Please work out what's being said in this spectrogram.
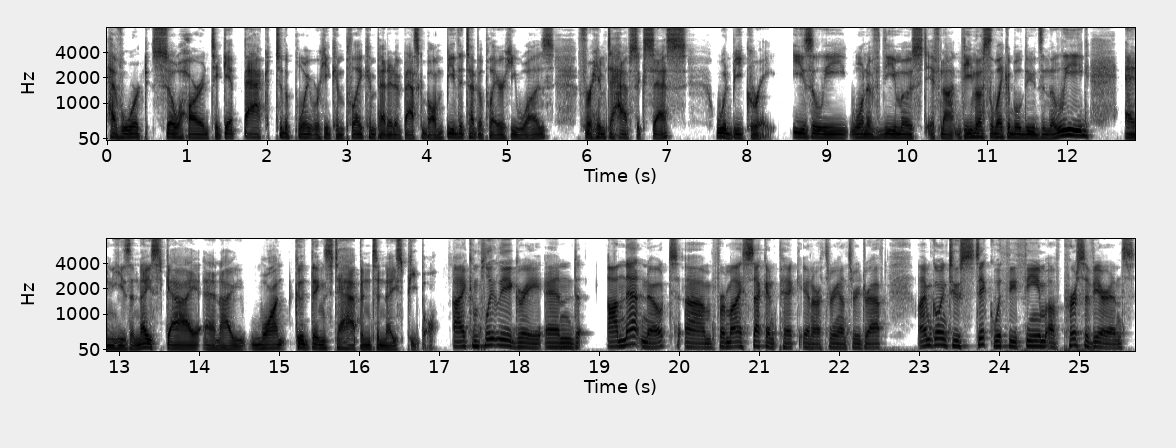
have worked so hard to get back to the point where he can play competitive basketball and be the type of player he was. For him to have success would be great. Easily one of the most, if not the most likable dudes in the league. And he's a nice guy. And I want good things to happen to nice people. I completely agree. And on that note, um, for my second pick in our three on three draft, I'm going to stick with the theme of perseverance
